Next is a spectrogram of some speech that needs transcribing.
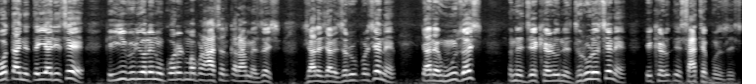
પોતાની તૈયારી છે કે એ વીડિયો લઈને હું કોર્ટમાં પણ આ સરકાર સામે જઈશ. જ્યારે જ્યારે જરૂર પડશે ને ત્યારે હું જઈશ અને જે ખેડૂતને જરૂર હશે ને એ ખેડૂતની સાથે પણ જઈશ.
